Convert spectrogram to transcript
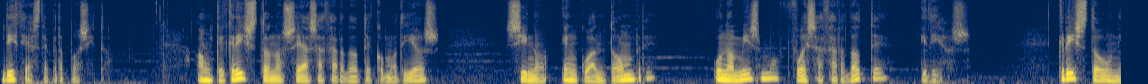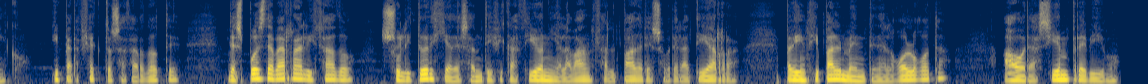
dice a este propósito, aunque Cristo no sea sacerdote como Dios, sino en cuanto hombre, uno mismo fue sacerdote y Dios. Cristo único y perfecto sacerdote, después de haber realizado su liturgia de santificación y alabanza al Padre sobre la tierra, principalmente en el Gólgota, ahora siempre vivo,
